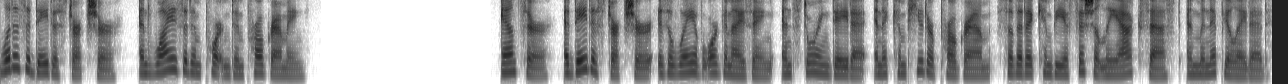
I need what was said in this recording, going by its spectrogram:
What is a data structure, and why is it important in programming? Answer A data structure is a way of organizing and storing data in a computer program so that it can be efficiently accessed and manipulated.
